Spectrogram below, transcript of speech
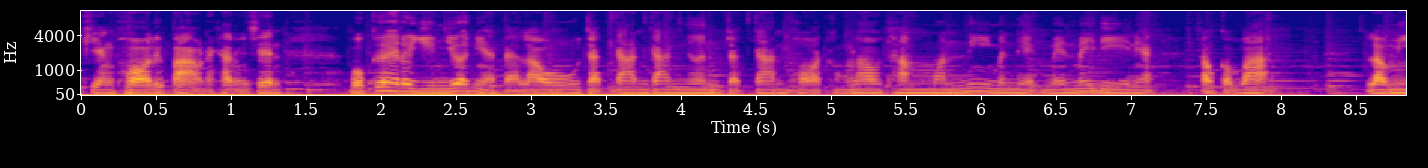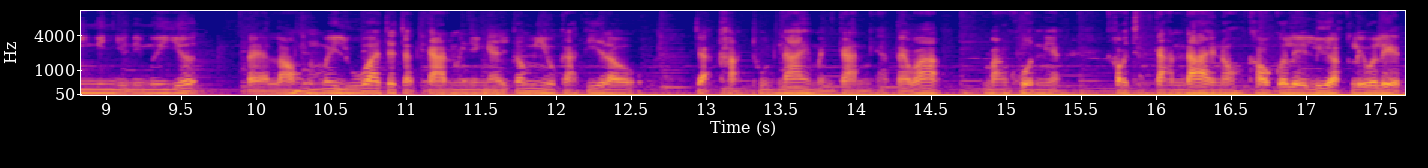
เพียงพอหรือเปล่านะครับ อย่างเช่นโบรกเกอร์ให้เรายืมเยอะเนี่ย แต่เราจัดการการเงินจัดการพอร์ตของเราทำมันนี่มันเน็ตเมนไม่ดีเนี่ย เท่ากับว่าเรามีเงินอยู่ในมือเยอะ แต่เราไม่รู้ว่าจะจัดการมันยังไง ก็มีโอกาสที่เราจะขาดทุนได้เหมือนกันครับแต่ว่าบางคนเนี่ยเขาจัดการได้เนาะเขาก็เลยเลือกเลเวลเลต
